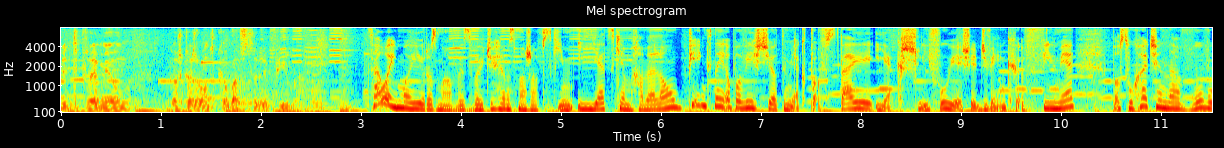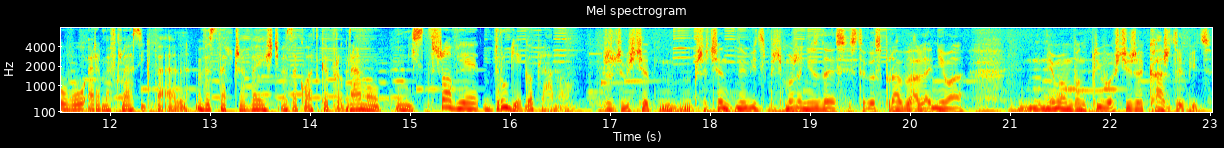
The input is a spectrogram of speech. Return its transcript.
Litr premium, gorzka żołądkowa, cztery piwa całej mojej rozmowy z Wojciechem Smarzowskim i Jackiem Hamelą, pięknej opowieści o tym, jak powstaje i jak szlifuje się dźwięk w filmie, posłuchacie na www.rmfclassic.pl. Wystarczy wejść w zakładkę programu Mistrzowie drugiego planu. Rzeczywiście przeciętny widz być może nie zdaje sobie z tego sprawy, ale nie, ma, nie mam wątpliwości, że każdy widz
